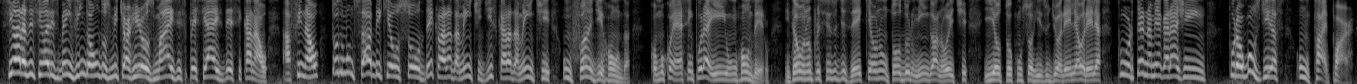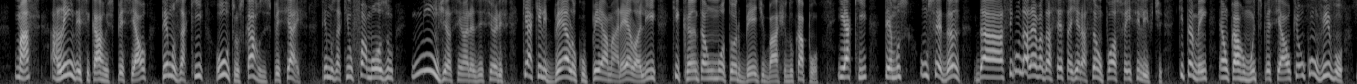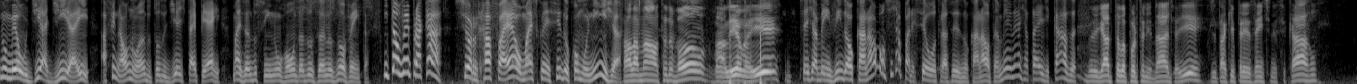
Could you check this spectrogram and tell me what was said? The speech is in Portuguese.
Senhoras e senhores, bem-vindo a um dos Meet Your Heroes mais especiais desse canal. Afinal, todo mundo sabe que eu sou declaradamente, descaradamente, um fã de Honda. Como conhecem por aí, um rondeiro. Então eu não preciso dizer que eu não estou dormindo à noite e eu tô com um sorriso de orelha a orelha por ter na minha garagem, por alguns dias, um Type R. Mas, além desse carro especial, temos aqui outros carros especiais. Temos aqui o famoso Ninja, senhoras e senhores, que é aquele belo cupê amarelo ali que canta um motor B debaixo do capô. E aqui temos um sedã da segunda leva da sexta geração pós-facelift, que também é um carro muito especial que eu convivo no meu dia a dia aí. Afinal, não ando todo dia de Type R, mas ando sim num Honda dos anos 90. Então vem pra cá, senhor Rafael, mais conhecido como Ninja. Fala mal, tudo bom? Valeu aí. Seja bem-vindo ao canal. Bom, você já apareceu outras vezes no canal também, né? Já tá aí de casa. Obrigado pela oportunidade aí de estar aqui presente nesse carro.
